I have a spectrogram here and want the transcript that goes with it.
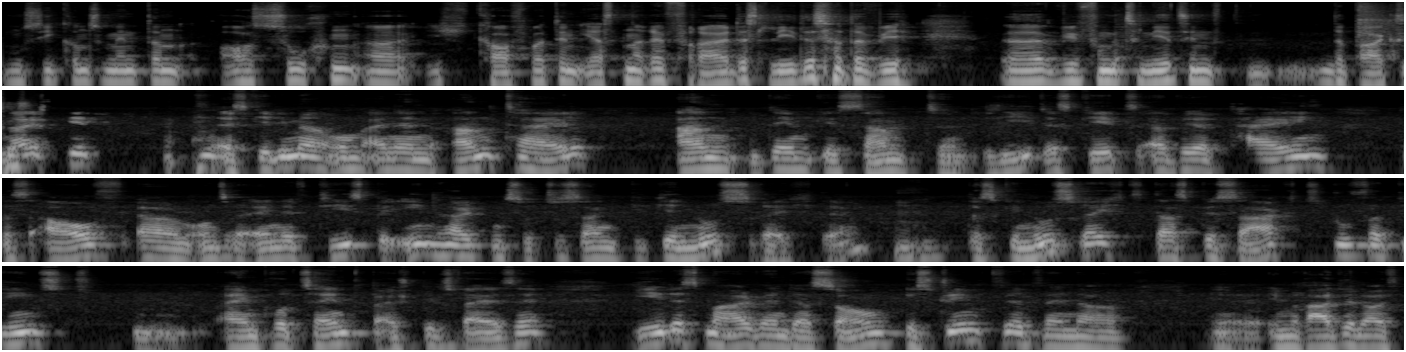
Musikkonsument dann aussuchen, äh, ich kaufe mir den ersten Refrain des Liedes oder wie, äh, wie funktioniert es in, in, der Praxis? Nein, es, geht, es geht immer um einen Anteil an dem gesamten Lied. Es geht, äh, wir teilen das auf, äh, unsere NFTs beinhalten sozusagen die Genussrechte. Mhm. Das Genussrecht, das besagt, du verdienst ein Prozent beispielsweise, jedes Mal, wenn der Song gestreamt wird, wenn er äh, im Radio läuft,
